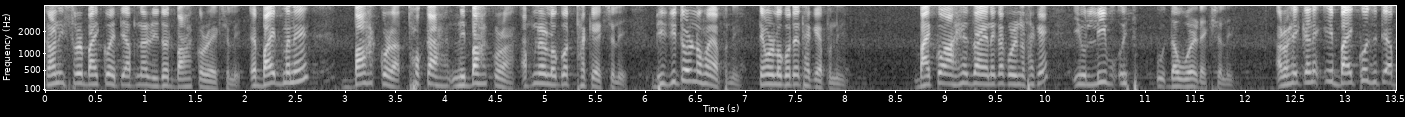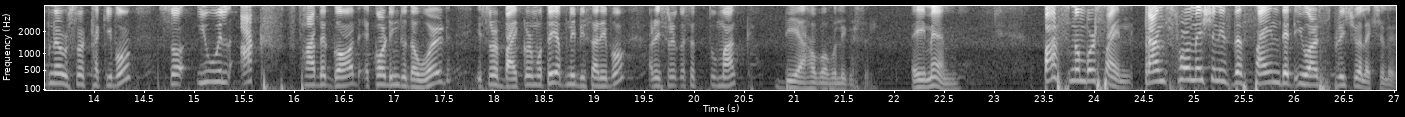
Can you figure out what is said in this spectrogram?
কাৰণ ঈশ্বৰৰ বাইকো এতিয়া আপোনাৰ হৃদয়ত বাস কৰে একচুৱেলি এ বাইক মানে বাস কৰা থকা নিবাস কৰা আপোনাৰ লগত থাকে একচুৱেলি ভিজিটৰ নহয় আপুনি তেওঁৰ লগতে থাকে আপুনি। বাইকো আহে যায় এনেকুৱা কৰি নাথাকে। You live with the word actually আৰু সেইকাৰণে এই বাইকো যেতিয়া আপোনাৰ ওচৰত থাকিব চ' ইউ উইল আক্স father God according to the word ঈশ্বৰৰ বাইকৰ মতেই আপুনি বিচাৰিব আৰু ঈশ্বৰে কৈছে তোমাক দিয়া হ'ব বুলি কৈছে। এই মেন পাঁচ number sign transformation is the sign that you are spiritual actually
